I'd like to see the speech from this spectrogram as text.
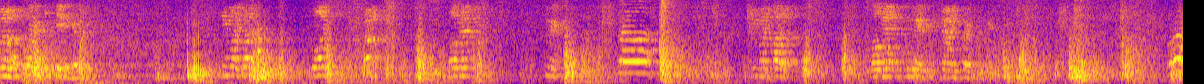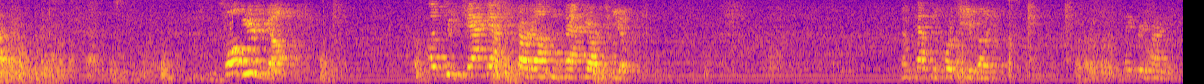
No, no, sorry, keep getting here. Give me my gun. Boy, come on. Logan, come here. Uh. Give me my title. Logan, come here. Johnny, sorry, come here. Twelve years ago, us two jackasses started off in the backyard with you. I'm passing the torch to you, brother. Thanks for your time.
